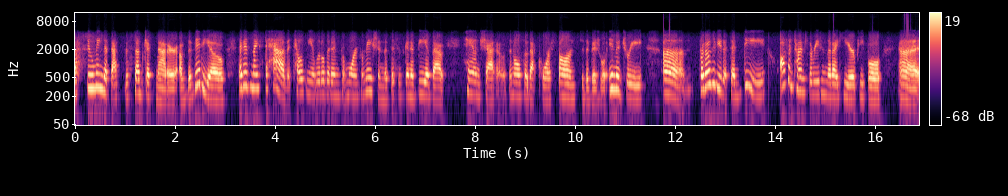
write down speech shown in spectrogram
assuming that that's the subject matter of the video, that is nice to have. It tells me a little bit more information that this is going to be about hand shadows, and also that corresponds to the visual imagery. Um, for those of you that said D, oftentimes the reason that I hear people uh,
